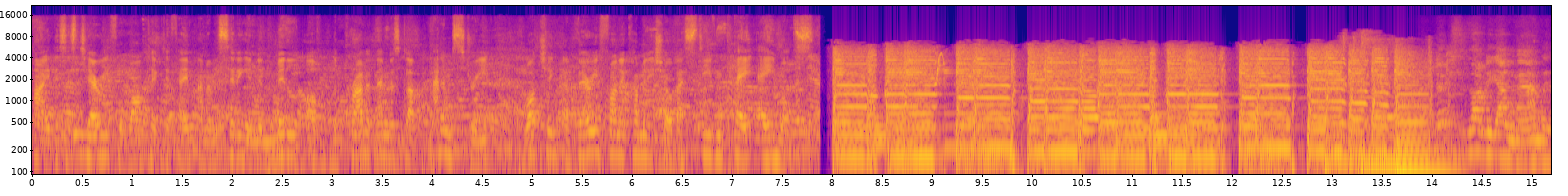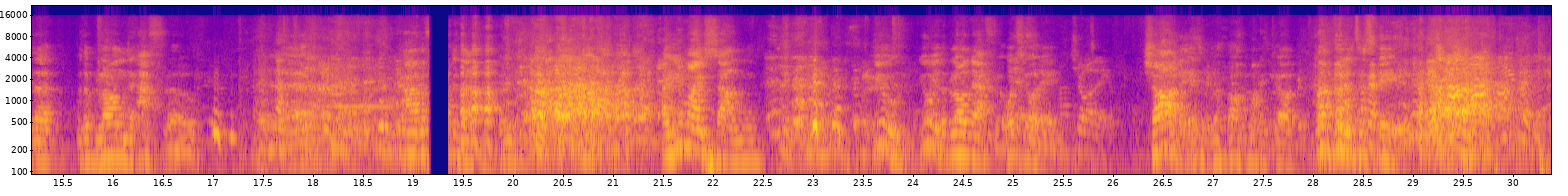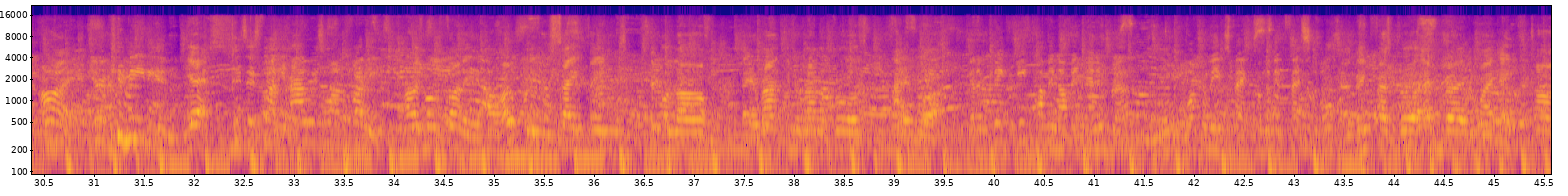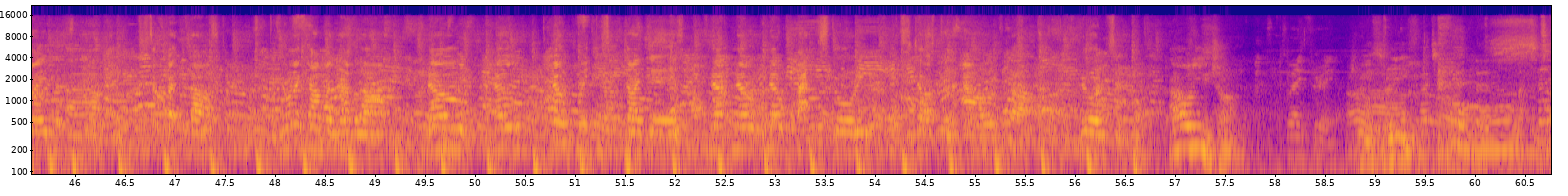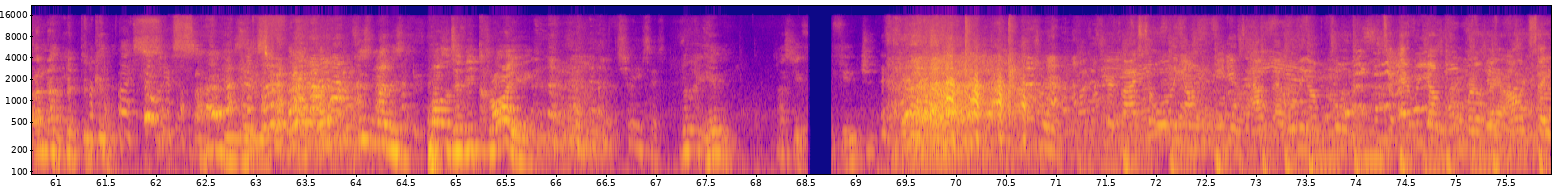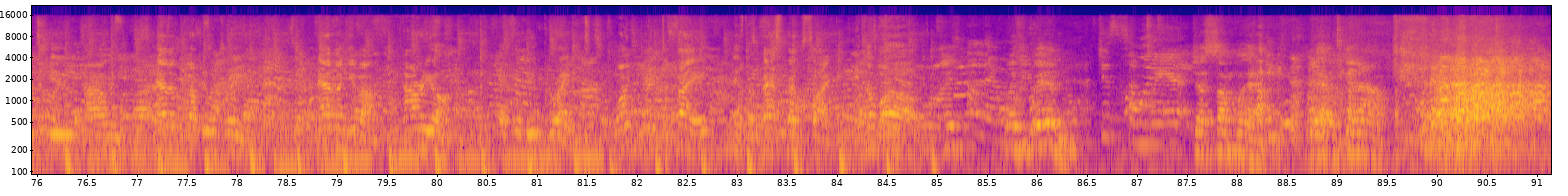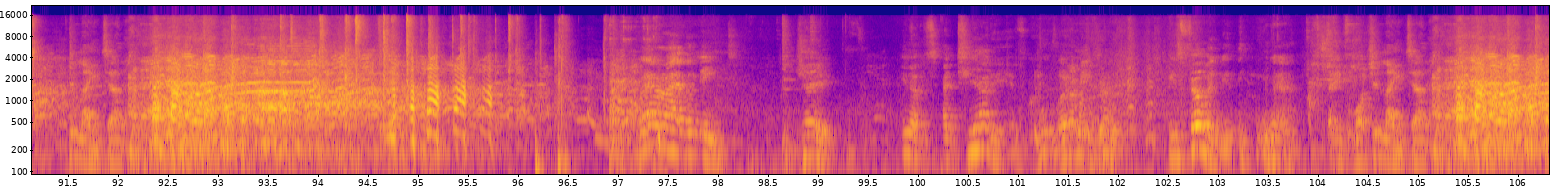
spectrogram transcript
Hi, this is Thierry for One Click to Fame, and I'm sitting in the middle of the Private Members Club, Adam Street, watching a very funny comedy show by Stephen K. Amos. There's a lovely young man with a with a blonde afro over there. How the f did that happen? Are you my son? You, you with the blonde afro. What's your name? Charlie. Charlie. Oh my God. How good is this game? Hi, you're a comedian. Yes. This is funny. How is one funny? How is one funny? I'll hopefully you say things, people laugh, they round, give me applause, and it works. We've got a big gig coming up in Edinburgh. What can we expect from the big festival? The big festival, Edinburgh, is my eighth time. Uh, just expect the laughter. If you want to come and have a laugh, no, no, no preconceived ideas, no, no, no backstory. Pure and simple. How old are you, John? 23. 23. I know, but look at that's so sad. this man is positively crying. Jesus. Look at him. That's your future. What is your advice to all the young comedians out there, all the young performers? To every young performer out there, I would say to you, um, never give up your dream. Never give up. Carry on. It will be great. One Click to Fame is the best website in the world. Where have you been? Just somewhere. Just somewhere. Yeah, well, get out. Later. Where I ever meet Jay, you know, it's a Thierry, of course. When I meet him, he's filming it. Say, watch it later.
